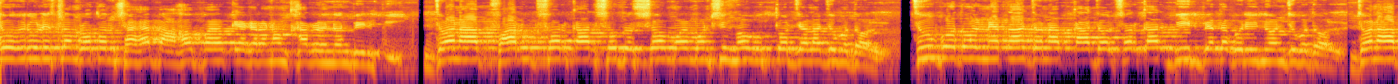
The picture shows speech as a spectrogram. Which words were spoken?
জহিরুল ইসলাম রতন সাহেব, আহ্বায়ক এগারো নং খার ইউনিয়ন বিএনপি। জনাব ফারুক সরকার সদস্য ময়মনসিংহ উত্তর জেলা যুবদল। যুবদল নেতা জনাব কাজল সরকার, বীর বেতাগর ইউনিয়ন যুবদল। জনাব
